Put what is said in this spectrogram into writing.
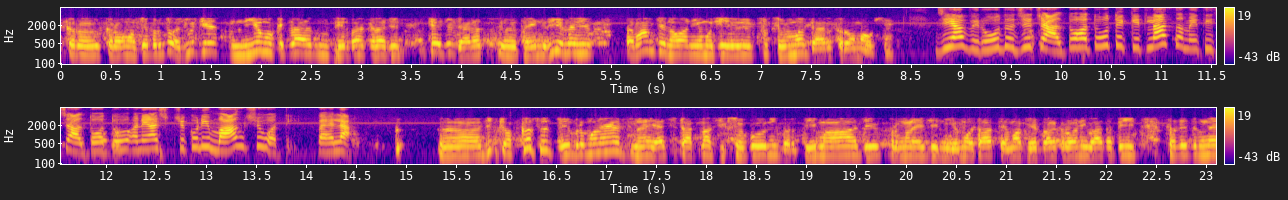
કરવામાં આવશે પરંતુ હજુ જે નિયમો કેટલા ફેરફાર કર્યા છે તે હજુ જાહેરાત થઈ નથી અને તમામ જે નવા નિયમો છે શિક્ષણમાં જાહેર કરવામાં આવશે. જે આ વિરોધ જે ચાલતો હતો તે કેટલા સમયથી ચાલતો હતો અને આ શિક્ષકોની માંગ શું હતી? પહેલા. જે ચોક્કસ જે પ્રમાણે એચ સ્ટાર્ટના શિક્ષકોની ભરતીમાં જે પ્રમાણે જે નિયમો હતા, તેમાં ફેરફાર કરવાની વાત હતી. સાથે તેમને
